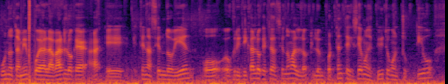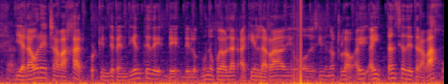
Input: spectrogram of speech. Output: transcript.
uno también puede alabar lo que ah, eh, estén haciendo bien o, criticar lo que estén haciendo mal. Lo, importante es que sea con espíritu constructivo y a la hora de trabajar, porque independiente de, lo que uno puede hablar aquí en la radio o decir en otro lado, hay, instancias de trabajo.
